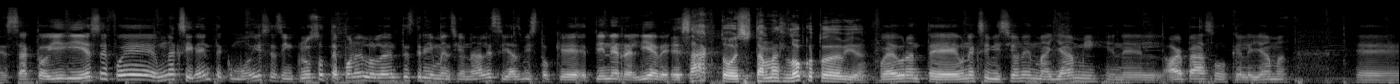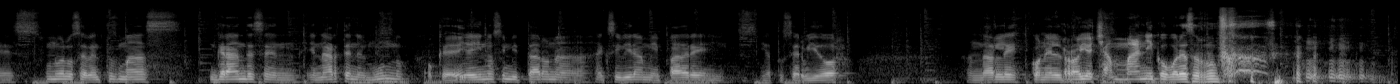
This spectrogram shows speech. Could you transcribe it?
Exacto, y, y ese fue un accidente, como dices. Incluso te ponen los lentes tridimensionales y has visto que tiene relieve. Exacto, eso está más loco todavía. Fue durante una exhibición en Miami, en el Art Basel que le llaman. Eh, es uno de los eventos más grandes en, en arte en el mundo. Ok. Y ahí nos invitaron a, a exhibir a mi padre y, y a tu servidor. Andarle con el rollo chamánico por esos rumbos.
